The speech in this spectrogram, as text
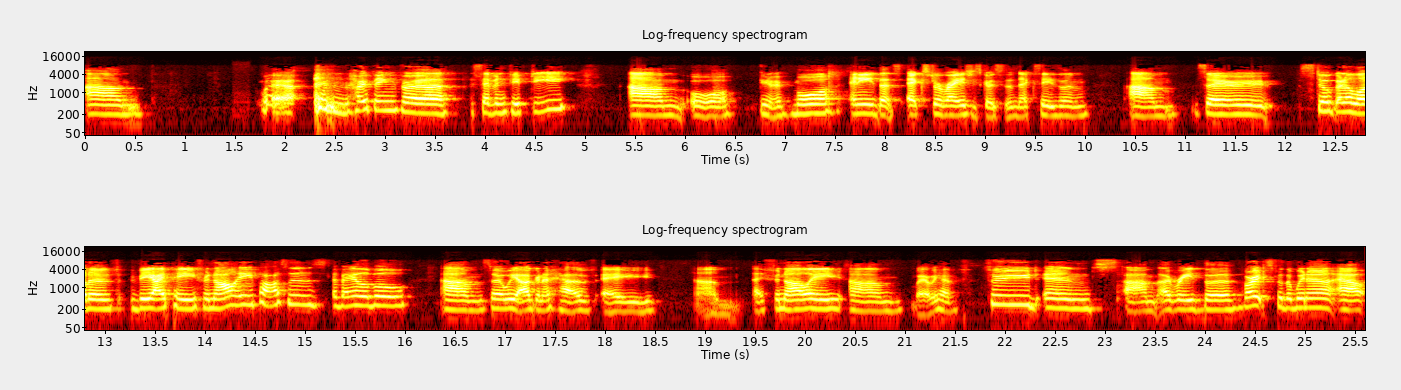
Um, we're hoping for a 750 um, or you know more. Any that's extra raised just goes to the next season. Um, so still got a lot of VIP finale passes available. Um, so we are going to have a um, a finale um, where we have food and um, I read the votes for the winner out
